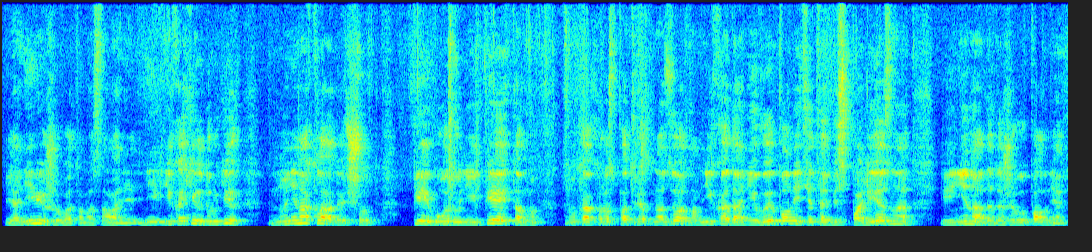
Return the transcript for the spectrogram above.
Я не вижу в этом основании. Ни- никаких других, ну не накладывать, что пей воду, не пей, там, ну как Роспотребнадзор, нам никогда не выполнить, это бесполезно и не надо даже выполнять.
